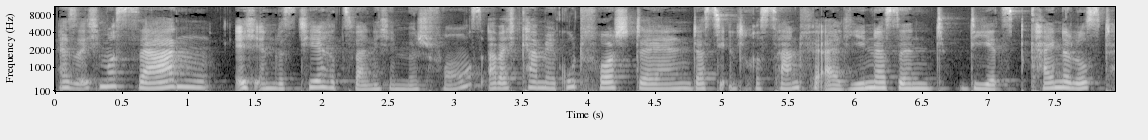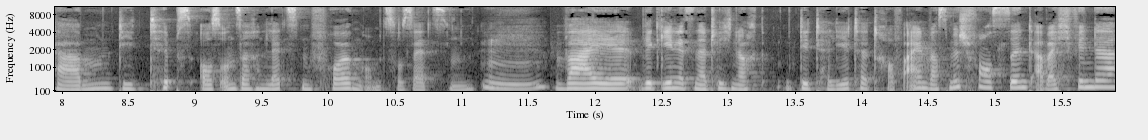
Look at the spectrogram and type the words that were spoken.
Also ich muss sagen, ich investiere zwar nicht in Mischfonds, aber ich kann mir gut vorstellen, dass die interessant für all jene sind, die jetzt keine Lust haben, die Tipps aus unseren letzten Folgen umzusetzen. Mhm. Weil wir gehen jetzt natürlich noch detaillierter drauf ein, was Mischfonds sind, aber ich finde,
